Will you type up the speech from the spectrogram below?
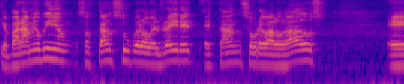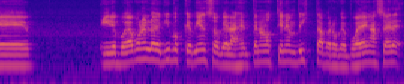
Que para mi opinión son, están super overrated. Están sobrevalorados eh, y voy a poner los equipos que pienso que la gente no los tiene en vista, pero que pueden hacer,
